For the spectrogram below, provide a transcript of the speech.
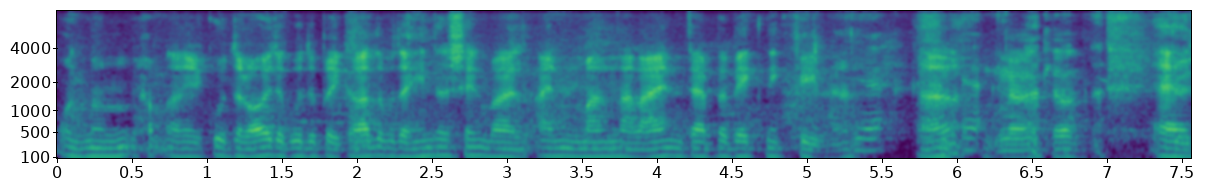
Und man hat natürlich gute Leute, gute Brigade, die dahinter stehen, weil ein Mann allein, der bewegt nicht viel. Ne? Ja. Ja. Ja. Ja, klar. Äh,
